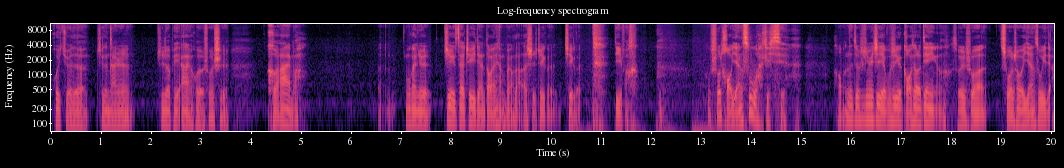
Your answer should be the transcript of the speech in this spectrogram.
会觉得这个男人值得被爱，或者说是可爱吧。呃，我感觉这在这一点，导演想表达的是这个这个 地方。我说的好严肃啊，这些。好，那就是因为这也不是一个搞笑的电影，所以说说的稍微严肃一点。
